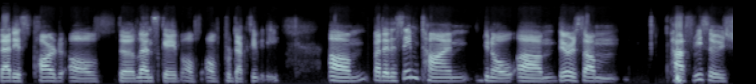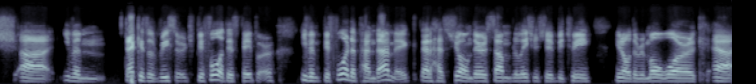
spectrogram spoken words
that is part of the landscape of, of productivity. Um, but at the same time you know um, there are some past research, uh, even decades of research before this paper, even before the pandemic, that has shown there's some relationship between, you know, the remote work uh,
